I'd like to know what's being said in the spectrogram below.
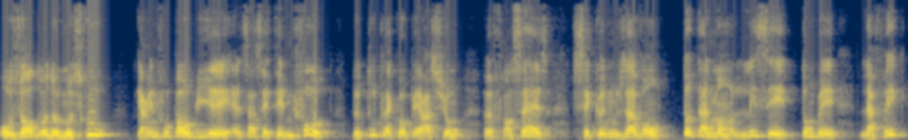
aux ordres de Moscou, car il ne faut pas oublier, et ça, ça a été une faute de toute la coopération euh, française, c'est que nous avons totalement laissé tomber l'Afrique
